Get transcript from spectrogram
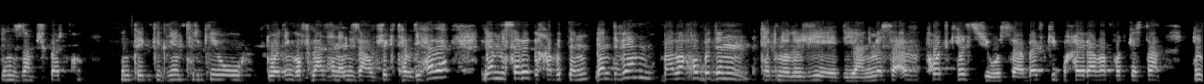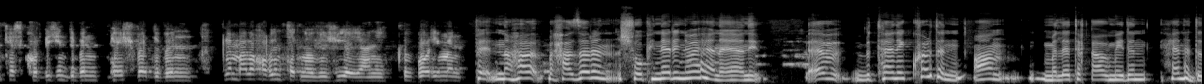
بنظام شبرکو انت قليان تركي ودولينغو فلان هنا نظام بشكل تودي هذا لم نسرد بخبتن لان دوام بالا خو بدن تكنولوجيا دي يعني مثلا بودكاست شي وسا بلكي بخير افا بودكاستا هن كاس كردي هن دبن بيش دبن لم بالا خو بدن تكنولوجيا يعني بوري من niha bi hezarin şopînerên wê hene yanî ev bi tenê Kurdin an milletê qewmê din hene di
